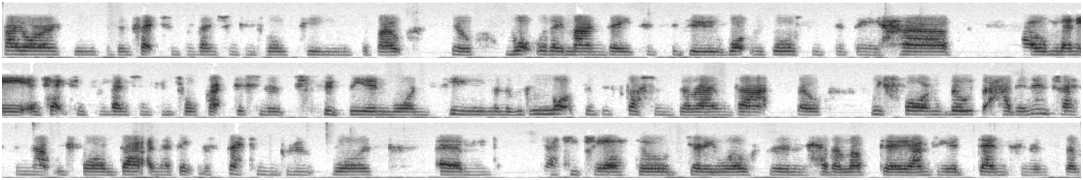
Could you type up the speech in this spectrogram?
priorities of infection prevention control teams, about you know what were they mandated to do, what resources did they have, how many infection prevention control practitioners should be in one team, and there was lots of discussions around that. So we formed those that had an interest in that. We formed that, and I think the second group was um, Jacqui Prieto, Jerry Wilson, Heather Loveday, Andrea Denton, and some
